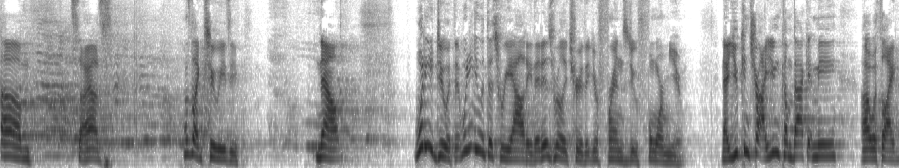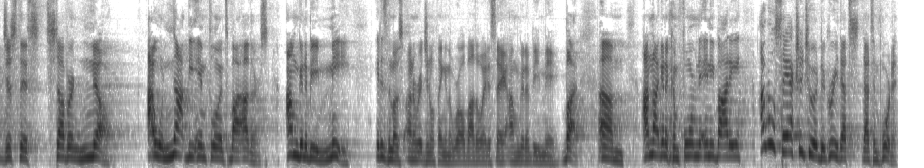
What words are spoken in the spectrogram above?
Um, sorry, I was, that was like too easy. Now, what do you do with it? What do you do with this reality that is really true that your friends do form you? Now, you can try, you can come back at me uh, with like just this stubborn, no, I will not be influenced by others. I'm going to be me. It is the most unoriginal thing in the world, by the way, to say, I'm going to be me. But um, I'm not going to conform to anybody. I will say, actually, to a degree, that's, that's important.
